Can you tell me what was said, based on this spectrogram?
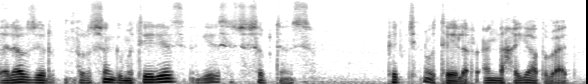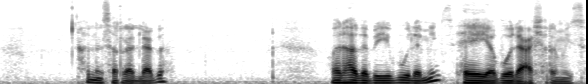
allows the processing materials gives substance. Kitchen وتيلر عندنا خياط بعد. خلنا نسرع اللعبة. وهل هذا بيبوله ميز هي يبوله عشرة ميز.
